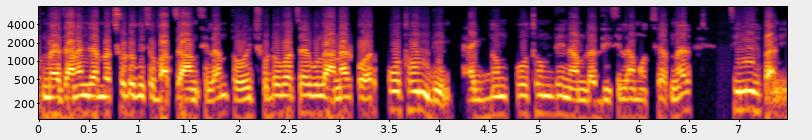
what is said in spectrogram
আপনারা জানেন যে আমরা ছোট কিছু বাচ্চা আনছিলাম, তো ওই ছোট বাচ্চাগুলো আনার পর প্রথম দিন, একদম প্রথম দিন আমরা দিছিলাম হচ্ছে আপনার চিনির পানি।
